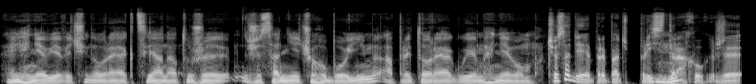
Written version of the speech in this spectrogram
Hej, hnev je väčšinou reakcia na to, že, že sa niečoho bojím a preto reagujem hnevom. Čo sa deje, prepač, pri mm-hmm. strachu? Že e,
